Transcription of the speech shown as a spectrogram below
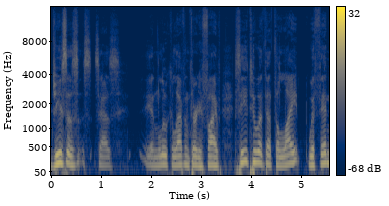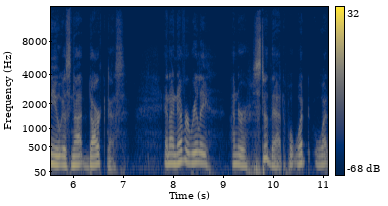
Jesus says in Luke 11:35, "See to it that the light within you is not darkness." And I never really understood that. What what what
